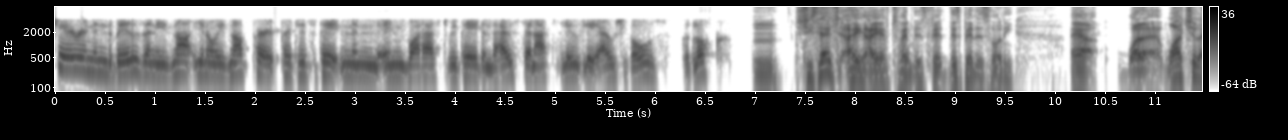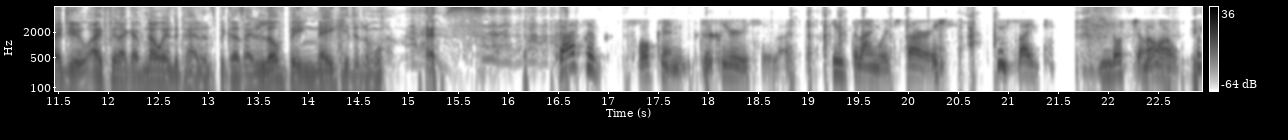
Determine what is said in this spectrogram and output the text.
sharing in the bills and he's not, you know, he's not par- participating in, in what has to be paid in the house, then absolutely out he goes. Good luck. Mm. She said, I, "I have to find this bit. This bit is funny. Uh, what what should I do? I feel like I've no independence because I love being naked in a woman's house." That's a fucking seriously like. Excuse the language. Sorry. like nut job. No. know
